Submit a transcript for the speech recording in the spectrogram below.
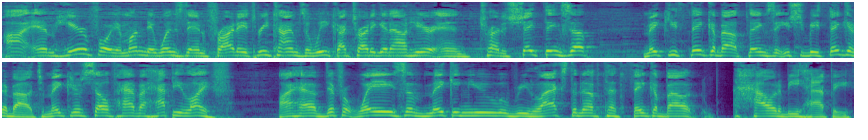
I am here for you Monday, Wednesday, and Friday, three times a week. I try to get out here and try to shake things up, make you think about things that you should be thinking about to make yourself have a happy life. I have different ways of making you relaxed enough to think about how to be happy.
